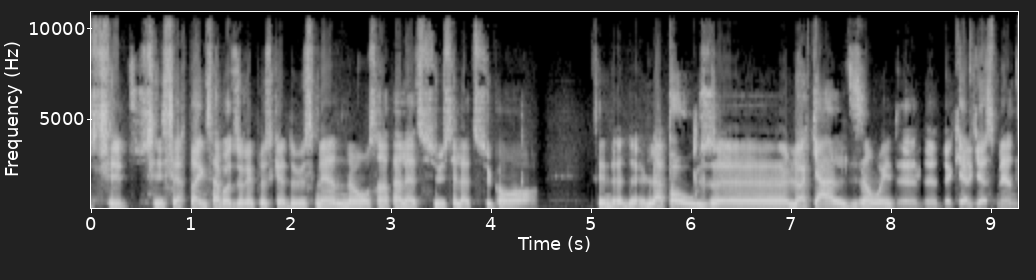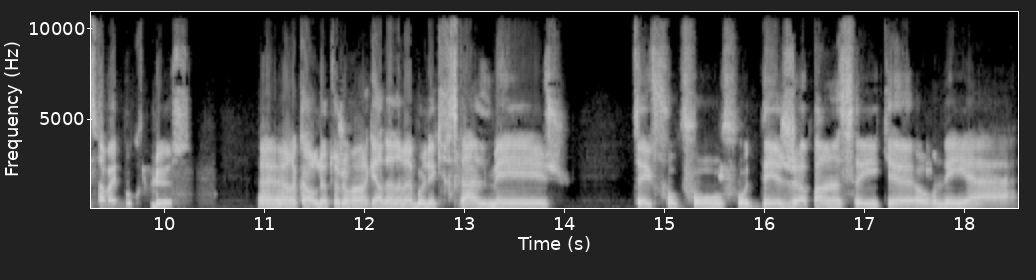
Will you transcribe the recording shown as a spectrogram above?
c'est certain que ça va durer plus que deux semaines. on s'entend là-dessus. C'est là-dessus qu'on... la pause locale, disons, est de, de, quelques semaines. Ça va être beaucoup plus. encore là, toujours en regardant dans ma boule de cristal, mais je, il faut, faut, faut, déjà penser qu'on est à,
